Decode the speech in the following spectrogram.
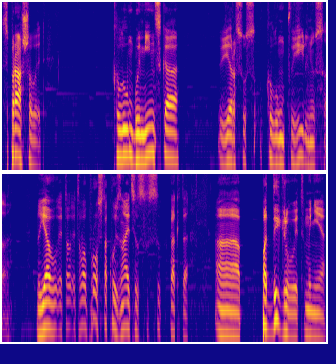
спрашивает. Клумбы Минска versus клумб Вильнюса. Ну, я... Это, это вопрос такой, знаете, как-то а, подыгрывает мне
